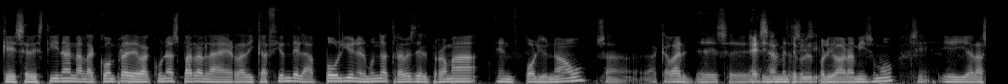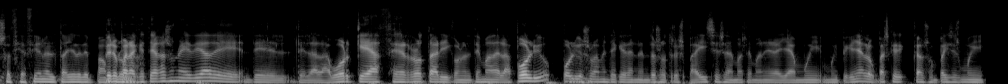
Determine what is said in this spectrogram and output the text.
que se destinan a la compra de vacunas para la erradicación de la polio en el mundo a través del programa End Polio Now, o sea, acabar eh, finalmente con el polio ahora mismo, y a la asociación El Taller de Pamplona. Pero para que te hagas una idea de, la labor que hace Rotary con el tema de la polio, polio solamente quedan en dos o tres países, además de manera ya muy, muy pequeña, lo que pasa es que son países muy,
